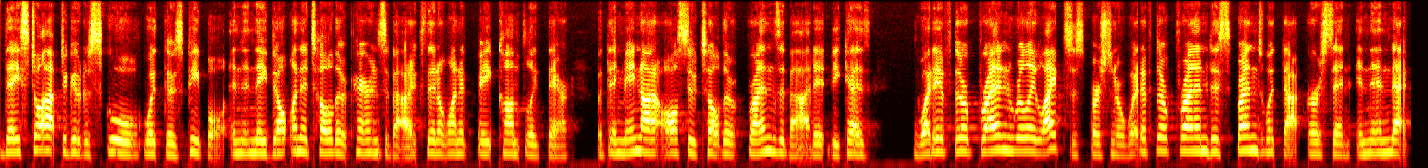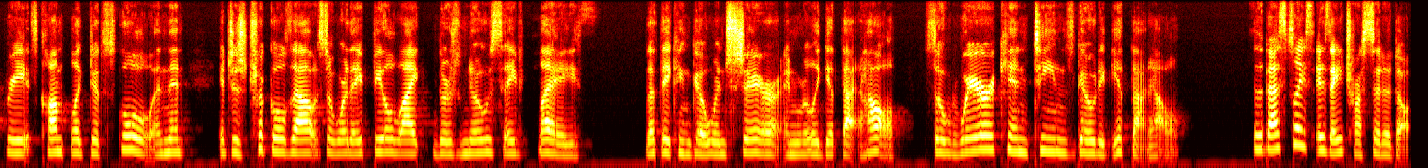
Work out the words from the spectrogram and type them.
they still have to go to school with those people, and then they don't want to tell their parents about it because they don't want to create conflict there. But they may not also tell their friends about it because What if their friend really likes this person, or what if their friend is friends with that person? And then that creates conflict at school. And then it just trickles out so where they feel like there's no safe place that they can go and share and really get that help. So, where can teens go to get that help? The best place is a trusted adult.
